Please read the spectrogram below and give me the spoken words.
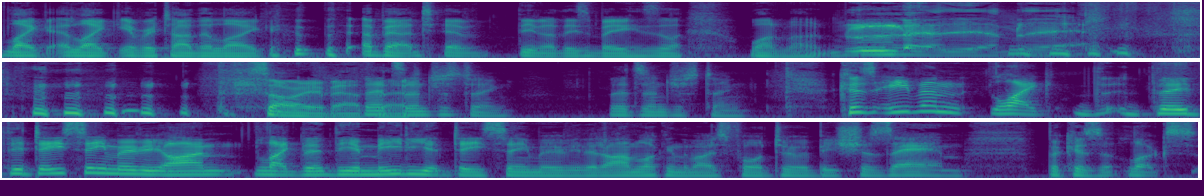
Like, like every time they're like about to have you know these meetings, they're like one moment. Sorry about That's that. That's interesting. That's interesting. Because even like the, the the DC movie, I'm like the the immediate DC movie that I'm looking the most forward to would be Shazam because it looks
